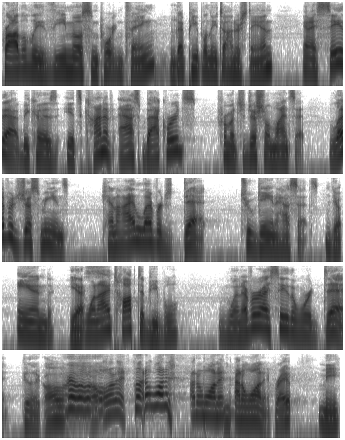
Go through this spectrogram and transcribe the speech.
probably the most important thing mm-hmm. that people need to understand. And I say that because it's kind of asked backwards from a traditional mindset. Leverage just means can I leverage debt to gain assets? Yep. And Yes. when I talk to people, whenever I say the word debt, they're like, oh, I don't want it. I don't want it. I don't want it. I don't want it. Right? Me.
